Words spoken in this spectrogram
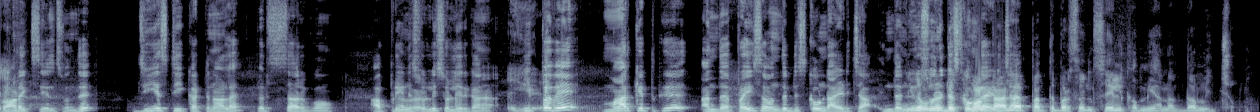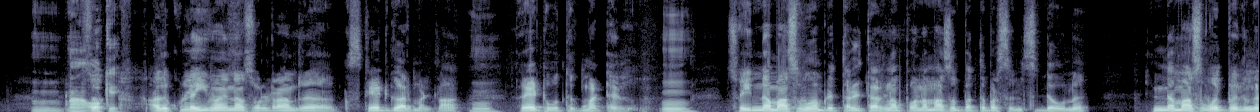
ப்ராடக்ட் சேல்ஸ் வந்து ஜிஎஸ்டி கட்டுனால பெருசாக இருக்கும் அப்படின்னு சொல்லி சொல்லியிருக்காங்க. இப்போவே மார்க்கெட்டுக்கு அந்த ப்ரைஸை வந்து டிஸ்கவுண்ட் ஆயிடுச்சா? இந்த நியூஸ் வந்து டிஸ்கவுண்ட் டிஸ்கவுண்டால் பத்து பர்சன்ட் சேல் கம்மியானது தான் மிச்சம். ஆ ஓகே அதுக்குள்ளே இவன் என்ன சொல்கிறான் ஸ்டேட் கவர்மெண்ட்லாம் ரேட் ஒத்துக்க மாட்டேன் ஸோ இந்த மாதமும் அப்படி தள்ளிட்டாருன்னா போன மாதம் பத்து பர்சன்ட் டவுனு இந்த மாதமும் இப்போ இவங்க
